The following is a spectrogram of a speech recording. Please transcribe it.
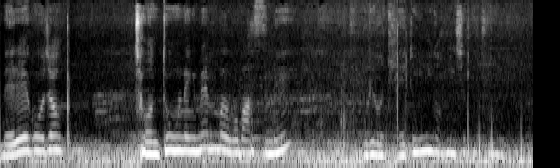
내래고죠 전통 냉면 먹어봤으네 우리가 대동강 식품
